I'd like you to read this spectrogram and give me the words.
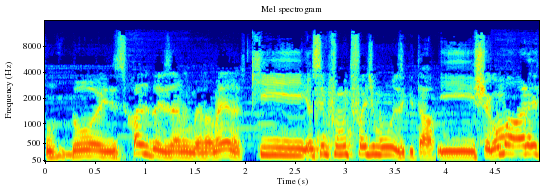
uns dois, quase dois anos mais ou menos, que eu sempre fui muito fã de música e tal. E chegou uma hora,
